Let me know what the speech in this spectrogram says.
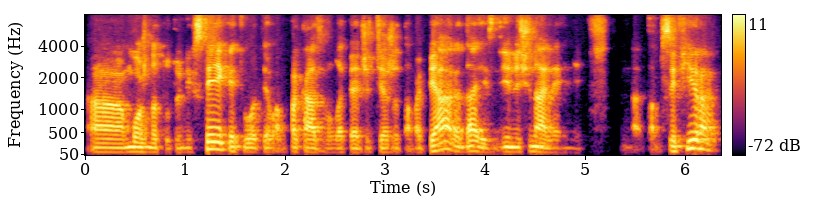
а, можно тут у них стейкать, вот я вам показывал, опять же, те же там API, да, и, начинали они там с эфира,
